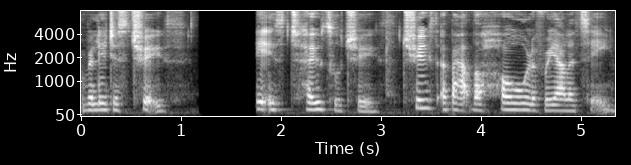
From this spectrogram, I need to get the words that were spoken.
religious truth, it is total truth, truth about the whole of reality.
